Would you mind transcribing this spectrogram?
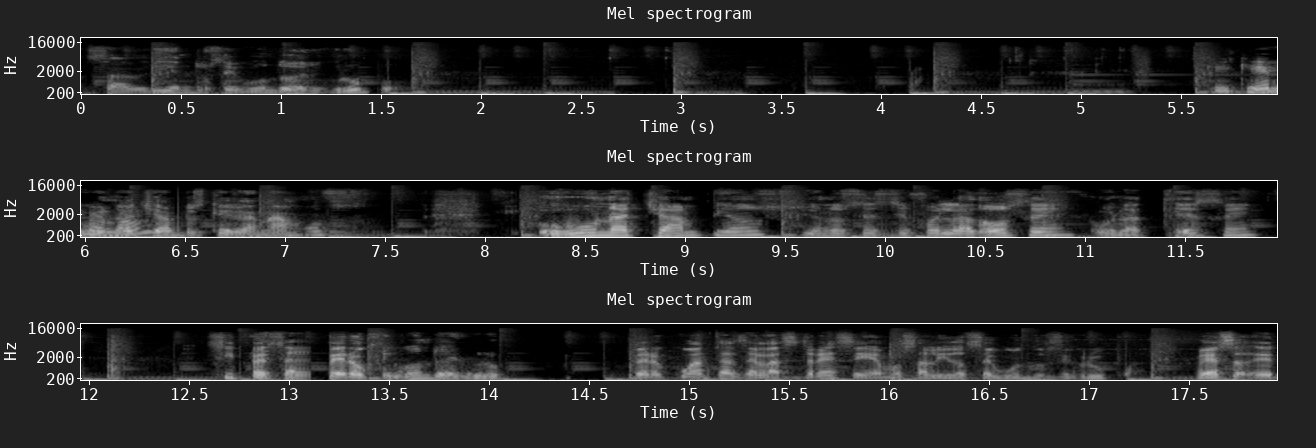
saliendo segundo del grupo. ¿Qué, qué, hubo perdón? una Champions que ganamos. Hubo una Champions, yo no sé si fue la 12 o la 13, Sí, pero, pero segundo del grupo. Pero ¿cuántas de las 13 hemos salido segundos de grupo? Eso, eh,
